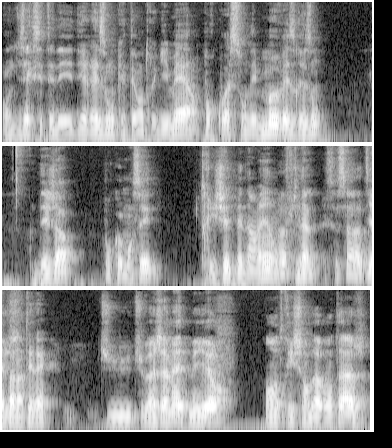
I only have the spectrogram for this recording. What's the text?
on disait que c'était des, des raisons qui étaient entre guillemets. Alors pourquoi ce sont des mauvaises raisons? Déjà, pour commencer, tricher ne mène à rien au final. C'est ça. Il n'y a pas d'intérêt. tu, tu vas jamais être meilleur en trichant davantage.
